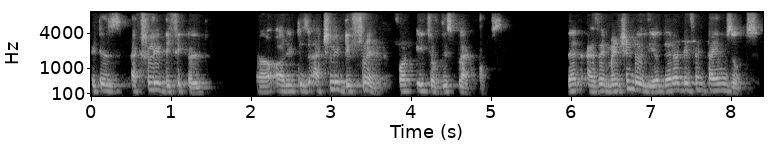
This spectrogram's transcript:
it is actually difficult uh, or it is actually different for each of these platforms. Then as I mentioned earlier, there are different time zones.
